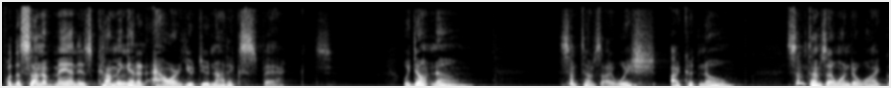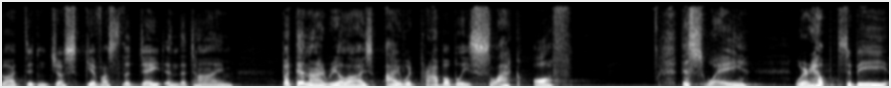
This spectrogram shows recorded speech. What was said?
for the Son of Man is coming at an hour you do not expect. We don't know. Sometimes I wish I could know. Sometimes I wonder why God didn't just give us the date and the time. But then I realize I would probably slack off. This way, we're helped to be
